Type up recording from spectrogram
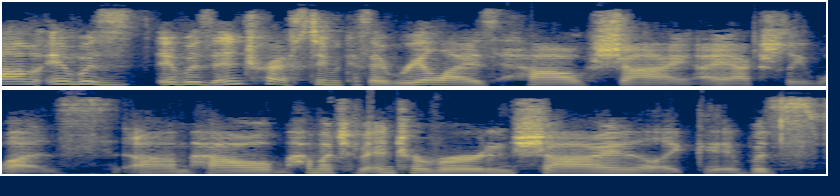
um, it was it was interesting because I realized how shy I actually was, um, how how much of an introvert and shy. Like it was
